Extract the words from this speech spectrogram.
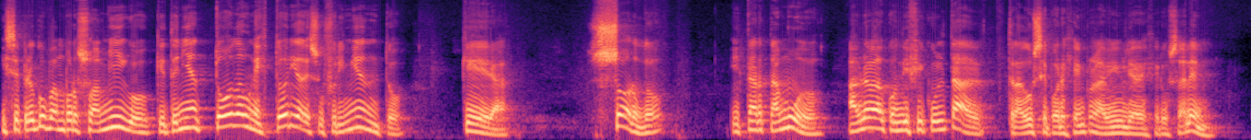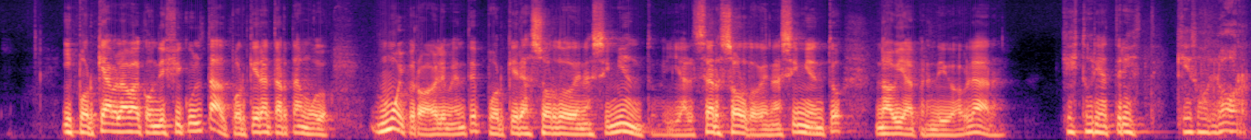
Y se preocupan por su amigo, que tenía toda una historia de sufrimiento, que era sordo y tartamudo. Hablaba con dificultad, traduce por ejemplo la Biblia de Jerusalén. ¿Y por qué hablaba con dificultad? ¿Por qué era tartamudo? Muy probablemente porque era sordo de nacimiento y al ser sordo de nacimiento no había aprendido a hablar. Qué historia triste, qué dolor,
